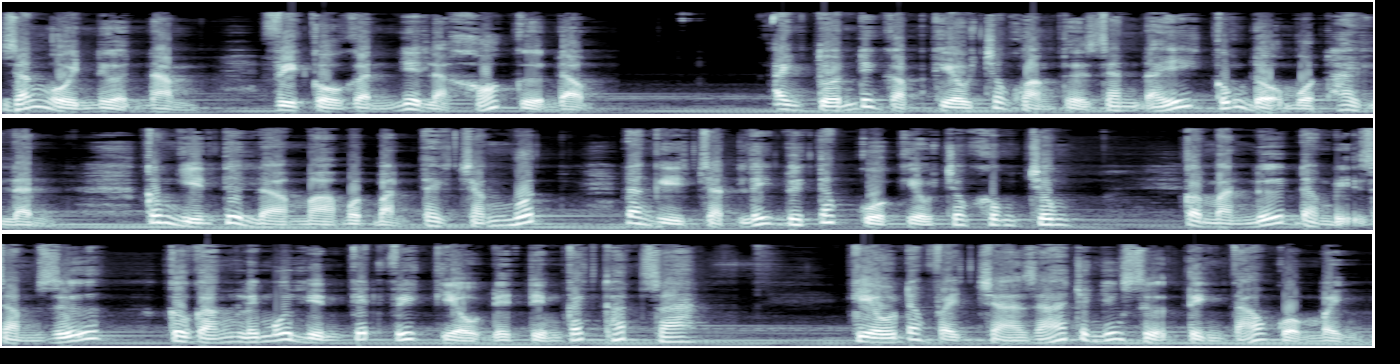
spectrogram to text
dáng ngồi nửa nằm vì cổ gần như là khó cử động. Anh Tuấn đi gặp Kiều trong khoảng thời gian đấy Cũng độ một hai lần. Không nhìn thấy lờ mà một bàn tay trắng muốt, Đang nghỉ chặt lấy đuôi tóc của Kiều trong không trung. Còn màn nữ đang bị giam giữ, Cố gắng lấy mối liên kết với Kiều để tìm cách thoát ra. Kiều đang phải trả giá cho những sự tỉnh táo của mình.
